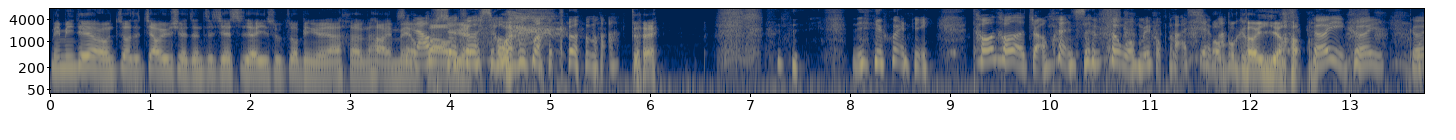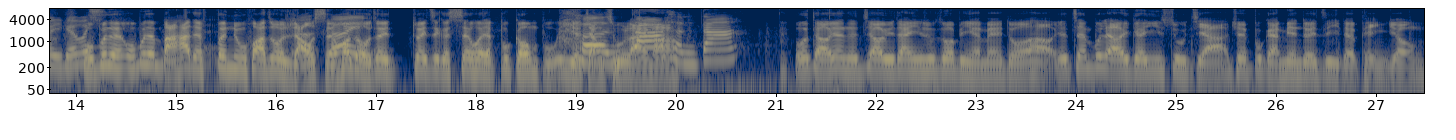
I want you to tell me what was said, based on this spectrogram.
明明天有人做着教育学生这些事的艺术作品仍然很好，也没有抱怨。歌手马克吗？对。你因为你偷偷的转换身份，我没有发现吗？哦，不可以哦。可以，可以，可以，可以。我不能，我不能把他的愤怒化作饶舌，化作我对对这个社会的不公不义的讲出来吗？很搭。很搭 我讨厌的教育，但艺术作品也没多好，也成不了一个艺术家，却不敢面对自己的平庸，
